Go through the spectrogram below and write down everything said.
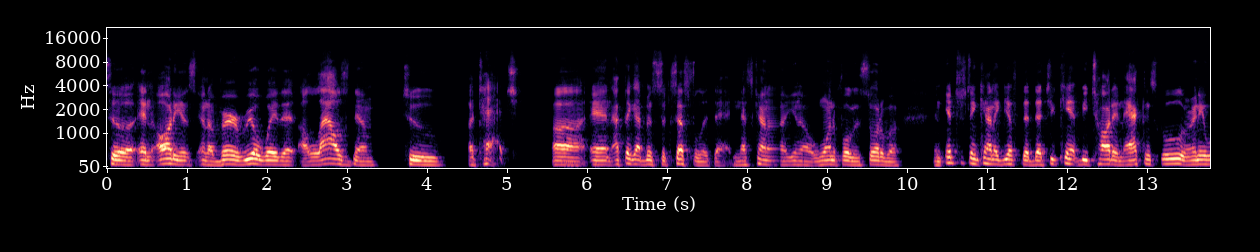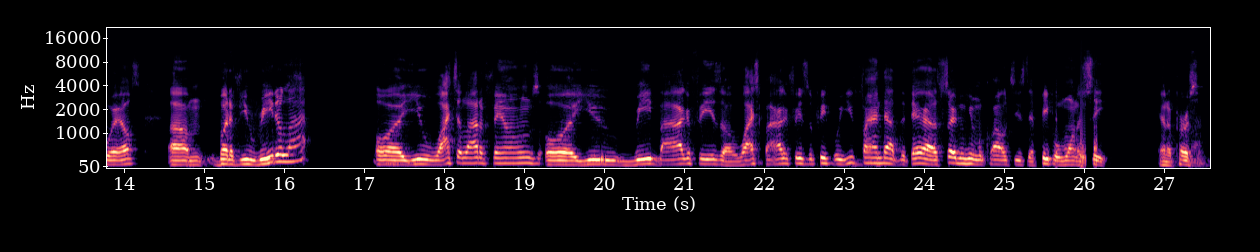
to an audience in a very real way that allows them to attach. Uh, and I think I've been successful at that. And that's kind of, you know, wonderful and sort of a, an interesting kind of gift that, that you can't be taught in acting school or anywhere else. Um, but if you read a lot, or you watch a lot of films, or you read biographies or watch biographies of people, you find out that there are certain human qualities that people want to see in a person.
